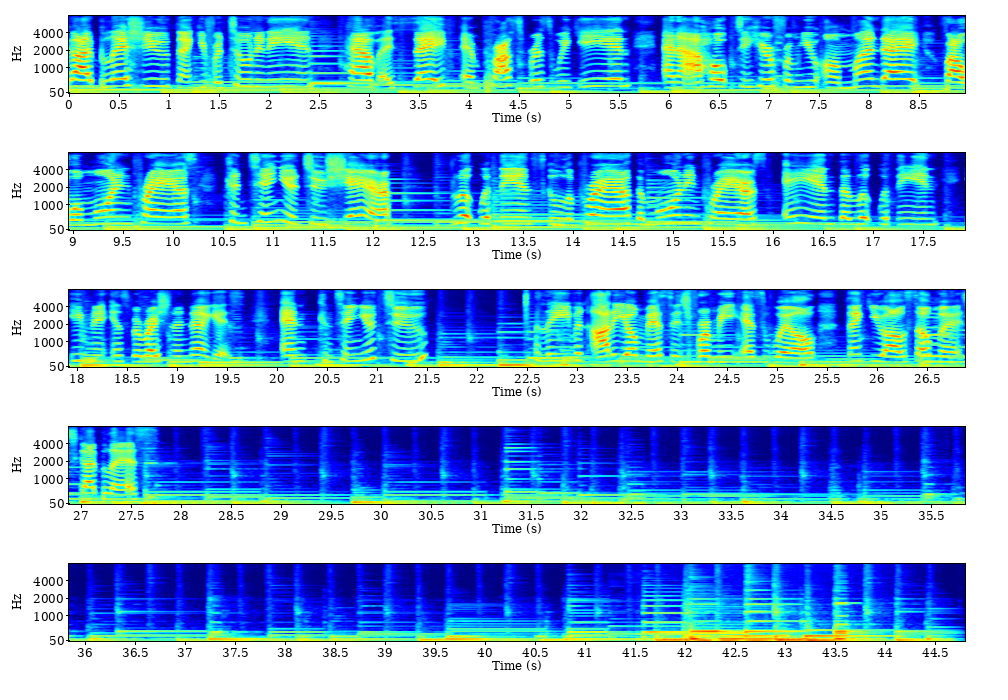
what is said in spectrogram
God bless you. Thank you for tuning in. Have a safe and prosperous weekend. And I hope to hear from you on Monday for our morning prayers. Continue to share Look Within School of Prayer, the morning prayers, and the Look Within Evening Inspirational Nuggets. And continue to leave an audio message for me as well. Thank you all so much. God bless.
